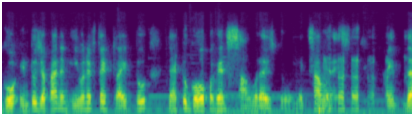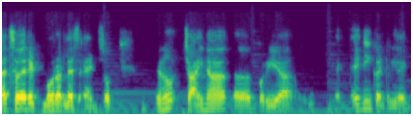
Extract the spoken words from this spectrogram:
go into Japan. And even if they tried to, they had to go up against samurais, bro, like samurais. I mean, that's where it more or less ends. So, you know, China, Korea, any country like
